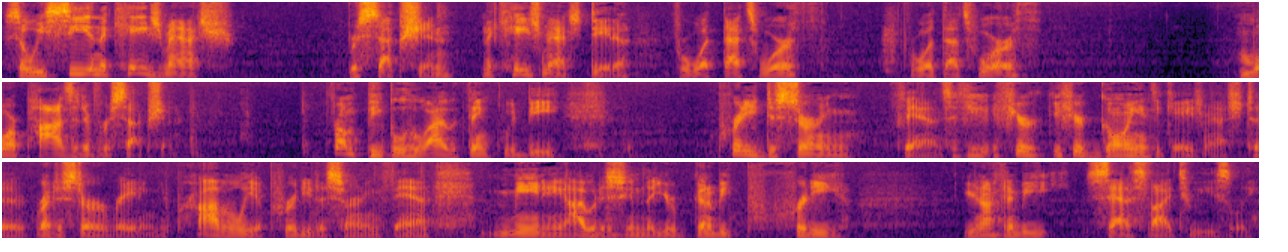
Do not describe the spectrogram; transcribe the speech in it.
So we see in the cage match reception, and the cage match data, for what that's worth, for what that's worth, more positive reception from people who I would think would be pretty discerning fans. If you if you're if you're going into cage match to register a rating, you're probably a pretty discerning fan. Meaning, I would assume that you're going to be pretty. You're not going to be satisfied too easily.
